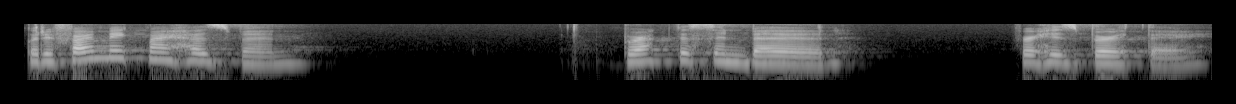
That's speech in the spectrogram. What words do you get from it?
but if I make my husband breakfast in bed for his birthday,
